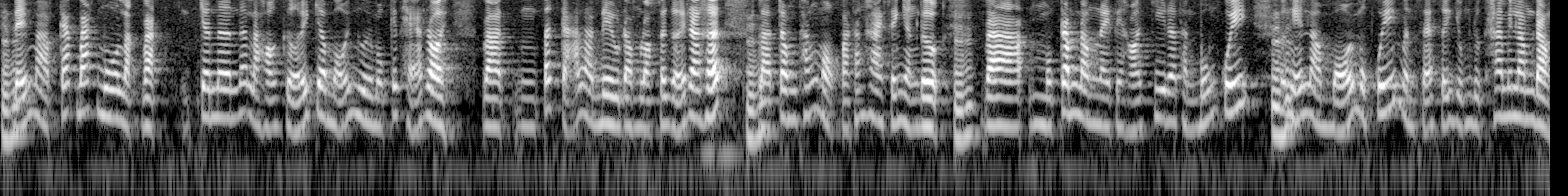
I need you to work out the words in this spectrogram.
Ừ. để mà các bác mua lặt vặt cho nên đó là họ gửi cho mỗi người một cái thẻ rồi và ừ, tất cả là đều đồng loạt sẽ gửi ra hết Ừ. là trong tháng 1 và tháng 2 sẽ nhận được Ừ. và 100 đồng này thì họ chia ra thành 4 quý có Ừ. nghĩa là mỗi một quý mình sẽ sử dụng được 25 đồng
